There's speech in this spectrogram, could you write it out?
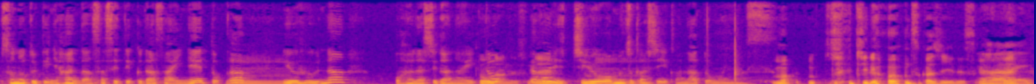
その時に判断させてくださいねとかうん。いうふうなお話がないと、ね。やはり治療は難しいかなと思います。まあち治療は難しいですけどね、はい。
